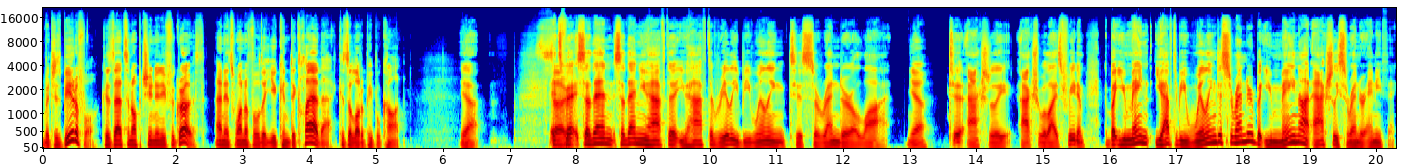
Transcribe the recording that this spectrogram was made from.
Which is beautiful because that's an opportunity for growth. And it's wonderful that you can declare that because a lot of people can't. Yeah. So, it's very, so then so then you have to you have to really be willing to surrender a lot yeah. to actually actualize freedom but you may you have to be willing to surrender but you may not actually surrender anything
